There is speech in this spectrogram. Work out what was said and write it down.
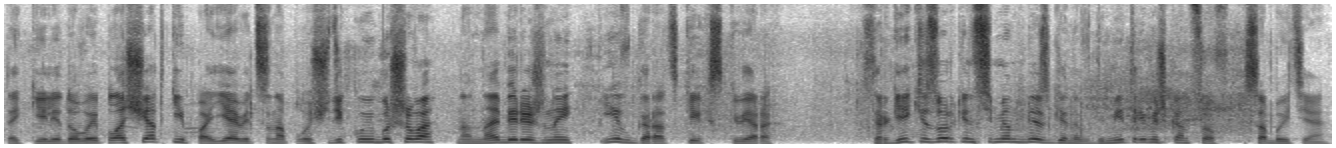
Такие ледовые площадки появятся на площади Куйбышева, на набережной и в городских скверах. Сергей Кизоркин, Семен Безгинов, Дмитрий Мешканцов. События.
